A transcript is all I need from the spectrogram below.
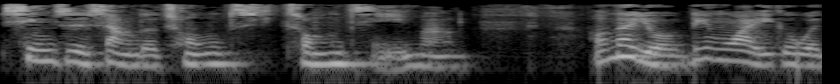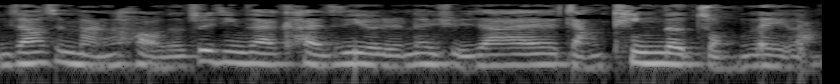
心智上的冲冲击吗？好，那有另外一个文章是蛮好的，最近在看，是一个人类学家在讲听的种类啦。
